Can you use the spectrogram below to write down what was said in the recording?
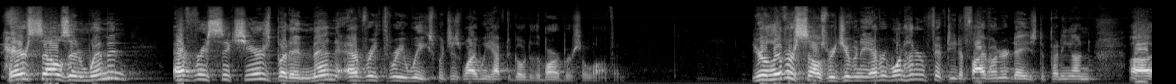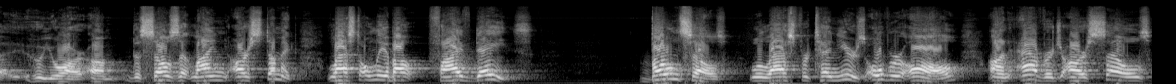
Hair cells in women, every six years, but in men, every three weeks, which is why we have to go to the barber so often. Your liver cells rejuvenate every 150 to 500 days, depending on uh, who you are. Um, the cells that line our stomach last only about five days. Bone cells will last for 10 years. Overall, on average, our cells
